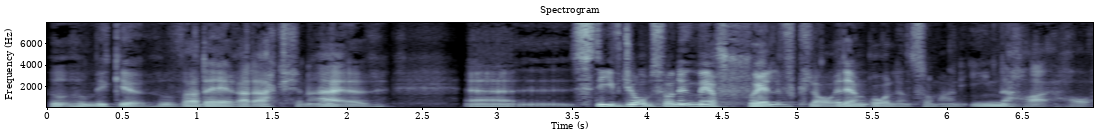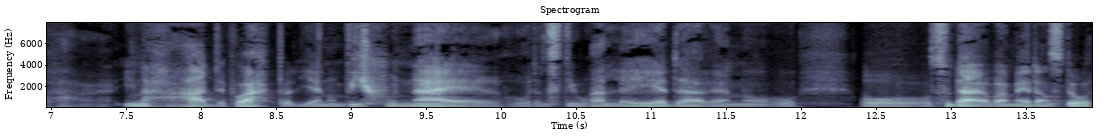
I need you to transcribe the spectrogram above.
hur, hur mycket, hur värderad aktien är. Eh, Steve Jobs var nog mer självklar i den rollen som han innehade på Apple genom visionär och den stora ledaren och, och, och, och sådär. Medan då,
